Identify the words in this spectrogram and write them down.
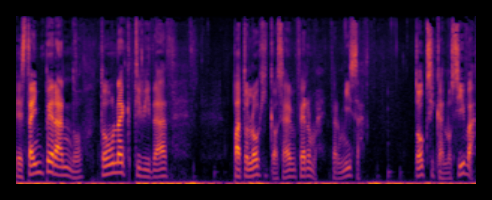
está imperando toda una actividad patológica, o sea, enferma, enfermiza, tóxica, nociva,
